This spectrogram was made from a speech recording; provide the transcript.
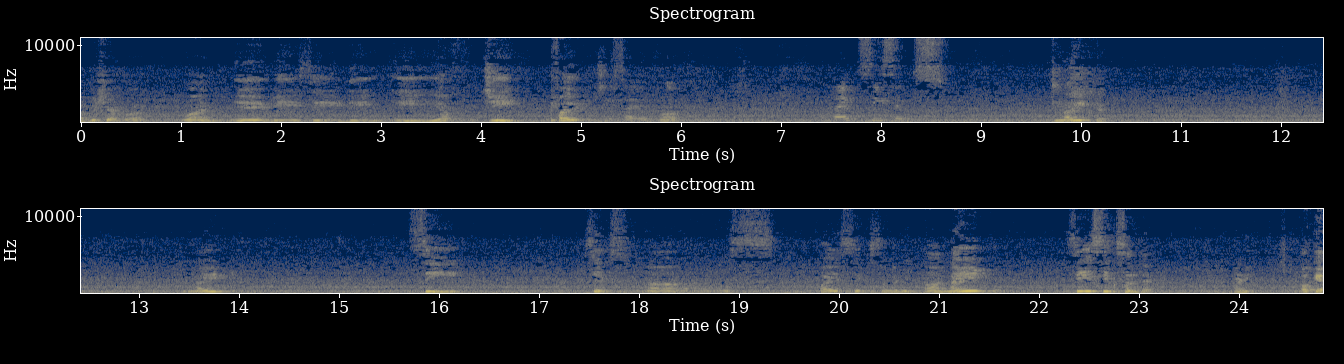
bishop. Uh, 1, A, B, C, D, E, F, G. 5. G5. Uh. Knight C6. Knight. Knight C. Five six seven knight C six ಅಂತೆ. ನೋಡಿ. Okay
